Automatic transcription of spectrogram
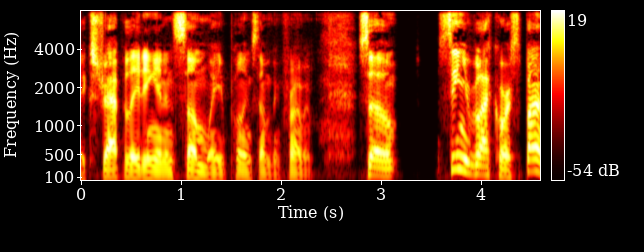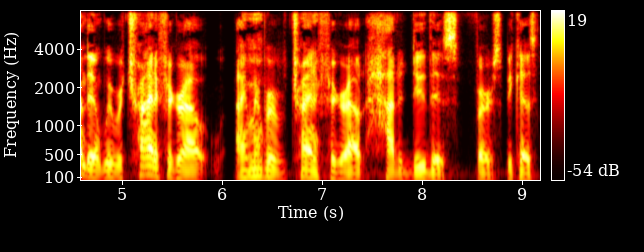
extrapolating it in some way, you're pulling something from it. So, senior black correspondent, we were trying to figure out, I remember trying to figure out how to do this first because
